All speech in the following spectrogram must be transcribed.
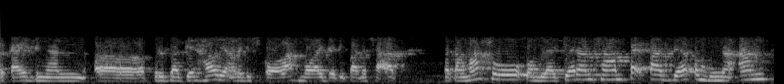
terkait dengan uh, berbagai hal yang ada di sekolah, mulai dari pada saat datang masuk, pembelajaran, sampai pada penggunaan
